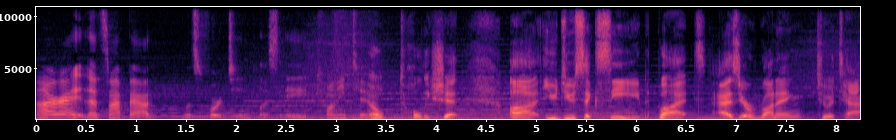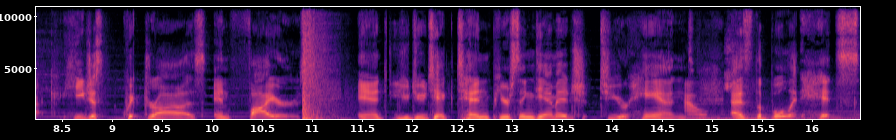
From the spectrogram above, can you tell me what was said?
All right, that's not bad. What's 14 plus 8? 22. Oh, holy shit. Uh, you do succeed, but as you're running to attack, he just quick draws and fires. And you do take 10 piercing damage to your hand Ouch. as the bullet hits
